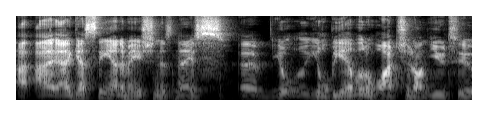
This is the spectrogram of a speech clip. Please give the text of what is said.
I, I, guess the animation is nice. Uh, you'll you'll be able to watch it on YouTube.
